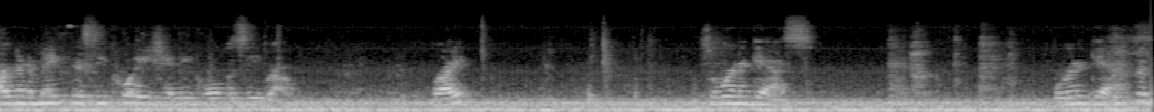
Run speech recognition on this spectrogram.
are gonna make this equation equal to zero, right? So we're gonna guess. We're gonna guess.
